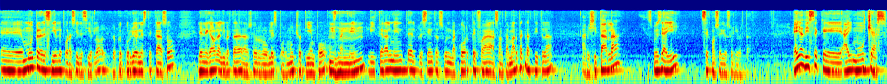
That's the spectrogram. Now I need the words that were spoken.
eh, muy predecible, por así decirlo, lo que ocurrió en este caso. Le negaron la libertad a Rosario Robles por mucho tiempo, hasta que literalmente el presidente en la corte fue a Santa Marta Catitla a visitarla después de ahí se concedió su libertad. Ella dice que hay muchas,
